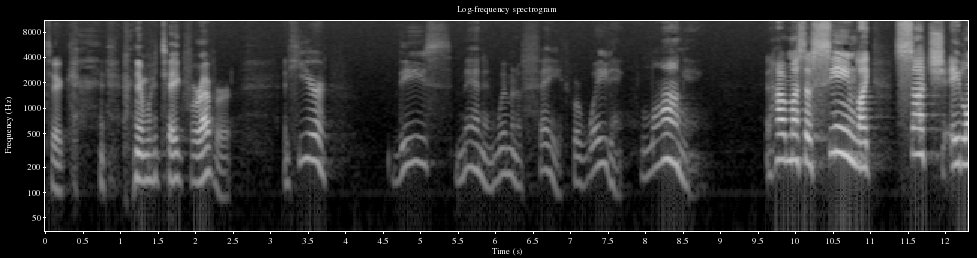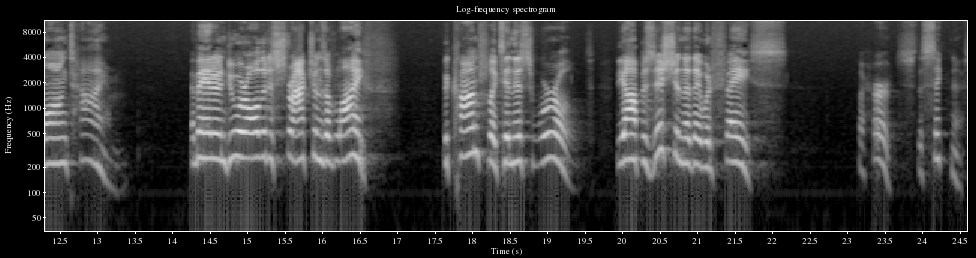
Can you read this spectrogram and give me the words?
tick, and it would take forever. And here, these men and women of faith were waiting, longing and how it must have seemed like such a long time. And they had to endure all the distractions of life, the conflicts in this world, the opposition that they would face, the hurts, the sickness.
